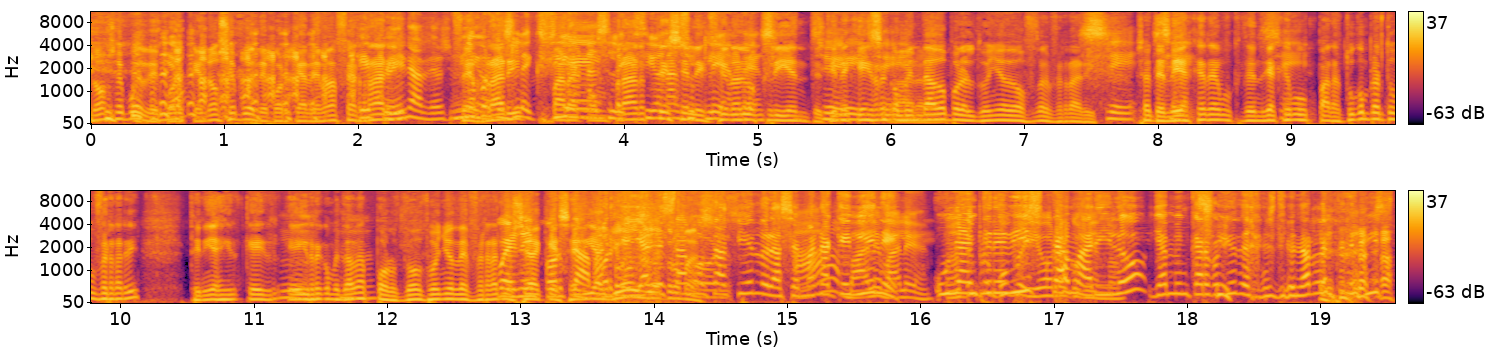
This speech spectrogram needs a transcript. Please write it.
No se puede, porque no se puede, porque además Ferrari, pena, Dios mío. Ferrari Porque para selecciona, comprarte selecciona a los clientes. Sí, Tienes que ir sí. recomendado por el dueño de del Ferrari. Sí, o sea, tendrías sí. que tendrías que para tú comprarte un Ferrari tenías que ir, que ir recomendada por dos dueños de Ferrari, Pues o sea no que sería porque yo y ya le estamos más. haciendo la semana Ah, que vale, viene vale. una No entrevista. Marilo. Ya me encargo yo de gestionar la entrevista.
